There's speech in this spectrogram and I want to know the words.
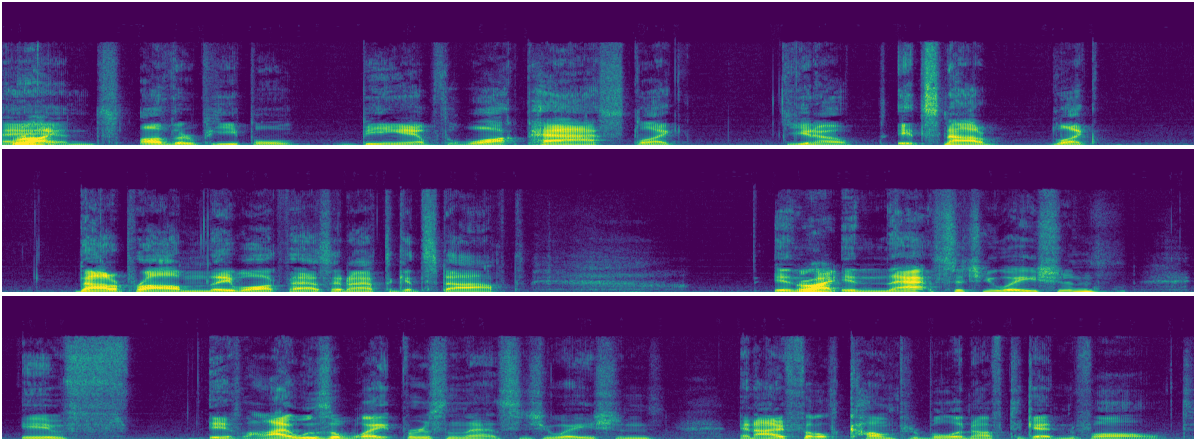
and right. other people being able to walk past. Like, you know, it's not like not a problem. They walk past. They don't have to get stopped. In right. in that situation, if if I was a white person in that situation and I felt comfortable enough to get involved,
